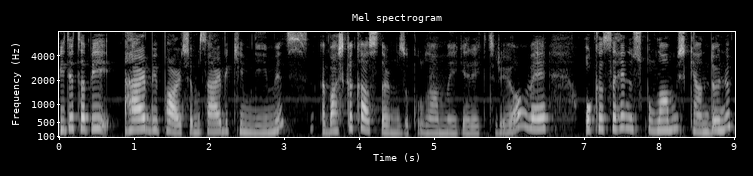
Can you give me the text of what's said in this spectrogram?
Bir de tabii her bir parçamız, her bir kimliğimiz e, başka kaslarımızı kullanmayı gerektiriyor ve o kası henüz kullanmışken dönüp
